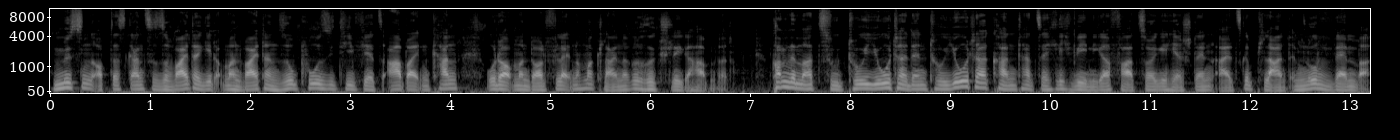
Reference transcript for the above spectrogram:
müssen, ob das Ganze so weitergeht, ob man weiterhin so positiv jetzt arbeiten kann oder ob man dort vielleicht nochmal kleinere Rückschläge haben wird. Kommen wir mal zu Toyota, denn Toyota kann tatsächlich weniger Fahrzeuge herstellen als geplant im November.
